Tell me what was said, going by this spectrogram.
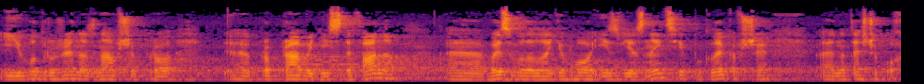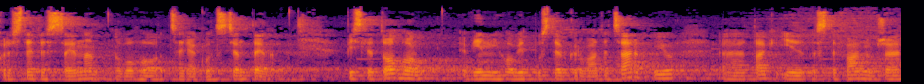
і його дружина, знавши про, про праведність Стефана, е, визволила його із в'язниці, покликавши е, на те, щоб охрестити сина нового царя Константина. Після того він його відпустив керувати церквою. Е, Так і Стефан, вже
